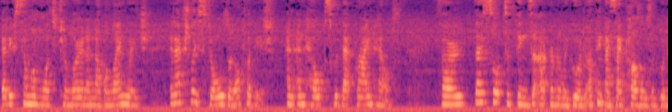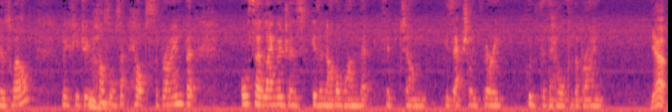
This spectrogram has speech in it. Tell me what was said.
that if someone was to learn another language, it actually stalls it off a bit and, and helps with that brain health. So those sorts of things are, are really good. I think they say puzzles are good as well. If you do puzzles, that helps the brain. But also languages is another one that that um, is actually very good for the health of the brain. Yeah,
